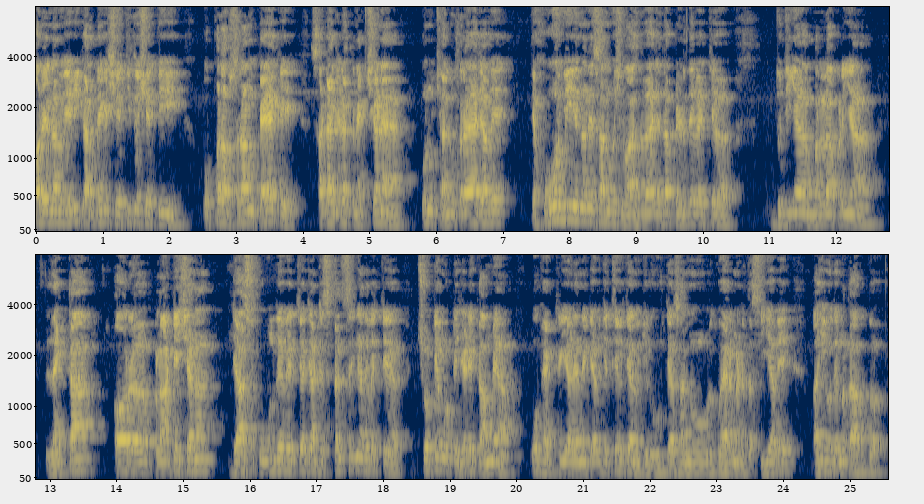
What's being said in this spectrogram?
ਔਰ ਇਹਨਾਂ ਨੂੰ ਇਹ ਵੀ ਕਰਦੇ ਕਿ ਛੇਤੀ ਤੋਂ ਛੇਤੀ ਉੱਪਰ ਅਫਸਰਾਂ ਨੂੰ ਕਹਿ ਕੇ ਸਾਡਾ ਜਿਹੜਾ ਕਨੈਕਸ਼ਨ ਹੈ, ਉਹਨੂੰ ਚਾਲੂ ਕਰਾਇਆ ਜਾਵੇ ਤੇ ਹੋਰ ਵੀ ਇਹਨਾਂ ਨੇ ਸਾਨੂੰ ਵਿਸ਼ਵਾਸ ਦਿਵਾਇਆ ਜਿੱਦਾਂ ਪਿੰਡ ਦੇ ਵਿੱਚ ਦੂਜੀਆਂ ਮਤਲਬ ਆਪਣੀਆਂ ਲਾਈਟਾਂ ਔਰ ਪਲਾਂਟੇਸ਼ਨ ਜਾਂ ਸਕੂਲ ਦੇ ਵਿੱਚ ਜਾਂ ਡਿਸਪੈਂਸਰੀਆਂ ਦੇ ਵਿੱਚ ਛੋਟੇ-ਮੋਟੇ ਜਿਹੜੇ ਕੰਮ ਆ, ਉਹ ਫੈਕਟਰੀ ਵਾਲਿਆਂ ਨੇ ਕਿਹਾ ਵੀ ਜਿੱਥੇ ਵੀ ਤੁਹਾਨੂੰ ਜ਼ਰੂਰਤ ਆ, ਸਾਨੂੰ ਰਿਕੁਆਇਰਮੈਂਟ ਦੱਸੀ ਜਾਵੇ, ਅਸੀਂ ਉਹਦੇ ਮੁਤਾਬਕ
